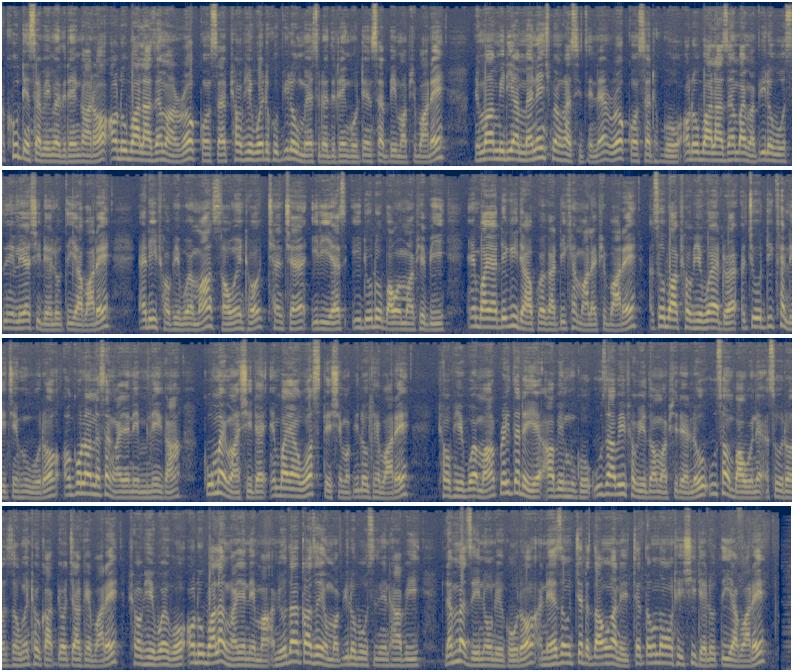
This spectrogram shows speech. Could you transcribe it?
အခုတင်ဆက်ပေးမယ့်သတင်းကတော့အော်တိုဘာလာဆန်းမှာ rock concert ဖျော်ဖြေပွဲတစ်ခုပြုလုပ်မယ်ဆိုတဲ့သတင်းကိုတင်ဆက်ပေးမှာဖြစ်ပါတယ်မြန်မာမီဒီယာ management ကစီစဉ်တဲ့ rock concert ကိုအော်တိုဘာလာဆန်းပိုင်းမှာပြုလုပ်ဖို့စီစဉ်လျက်ရှိတယ်လို့သိရပါတယ်အဲ့ဒီဖျော်ဖြေပွဲမှာဇော်ဝင်းထော်ချန်ချန် EDS အီတိုတို့ပါဝင်မှာဖြစ်ပြီး Empire တေဂီတာအဖွဲ့ကတီးခတ်မှာလည်းဖြစ်ပါတယ်အဆိုပါဖျော်ဖြေပွဲအတွက်အကြိုတီးခတ်လေ့ကျင့်မှုကိုတော့အောက်တိုဘာ25ရက်နေ့မနေ့က6မိုင်မှာရှိတဲ့ Empire World Station မှာပြုလုပ်ခဲ့ပါတယ် ဖျော်ဖြေပွဲမှာပြည်သက်တွေရဲ့အားပေးမှုကိုဦးစားပေးဖျော်ဖြေသွားမှာဖြစ်တယ်လို့ဦးဆောင်ပါဝင်တဲ့အဆိုတော်ဇဝင်းထုတ်ကပြောကြားခဲ့ပါတယ်။ဖျော်ဖြေပွဲကိုအော်တိုဘာလ9ရက်နေ့မှာအမျိုးသားကားစက်ရုံမှာပြုလုပ်ဖို့စီစဉ်ထားပြီးလက်မှတ်ဈေးနှုန်းတွေကိုတော့အနည်းဆုံး7,000ကနေ7,300အထိရှိတယ်လို့သိရပါတယ်။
